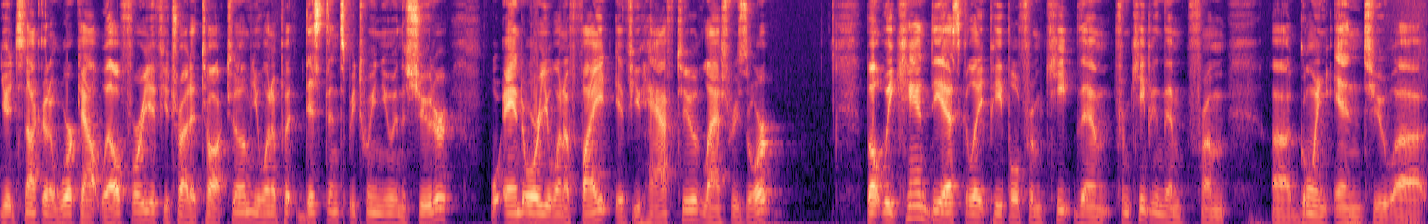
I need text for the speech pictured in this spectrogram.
It's not going to work out well for you if you try to talk to them. You want to put distance between you and the shooter, and or you want to fight if you have to, last resort but we can de-escalate people from keep them from keeping them from uh, going into uh,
